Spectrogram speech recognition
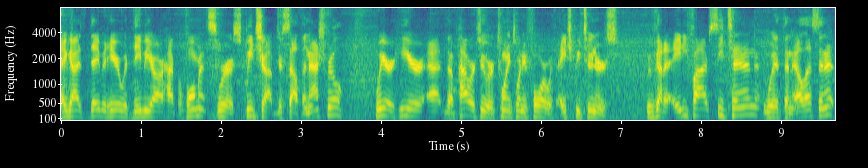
Hey guys, David here with DBR High Performance. We're a speed shop just south of Nashville. We are here at the Power Tour 2024 with HP Tuners. We've got an 85 C10 with an LS in it.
